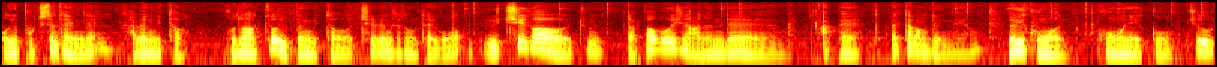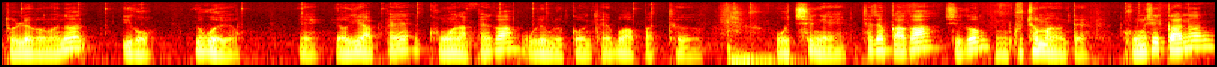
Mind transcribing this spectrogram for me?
여기 복지센터 있네. 400m. 고등학교 600m, 700m 정도 되고 위치가 좀 나빠 보이진 않은데 앞에 백다방도 있네요. 여기 공원, 공원이 있고 쭉 돌려보면은 이거, 요거예요. 예, 여기 앞에 공원 앞에가 우리 물건 대보 아파트 5층에 최저가가 지금 9천만 원대. 공시가는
